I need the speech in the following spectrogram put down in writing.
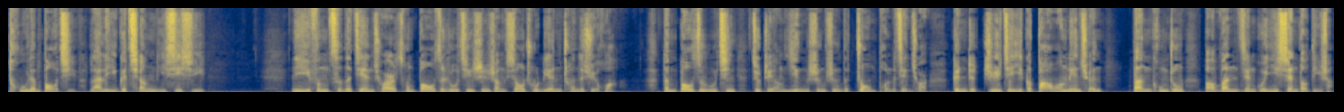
突然暴起，来了一个强力吸袭。逆风刺的剑圈从包子入侵身上削出连串的血花，但包子入侵就这样硬生生的撞破了剑圈，跟着直接一个霸王连拳，半空中把万剑归一掀到地上，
